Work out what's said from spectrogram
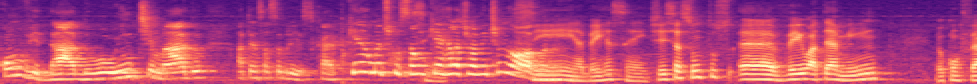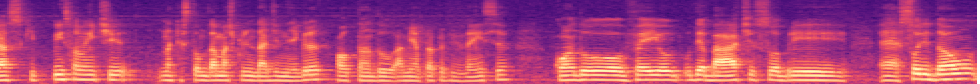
convidado ou intimado a pensar sobre isso, cara? Porque é uma discussão Sim. que é relativamente nova. Sim, né? é bem recente. Esse assunto é, veio até a mim, eu confesso que principalmente na questão da masculinidade negra, pautando a minha própria vivência, quando veio o debate sobre é, solidão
